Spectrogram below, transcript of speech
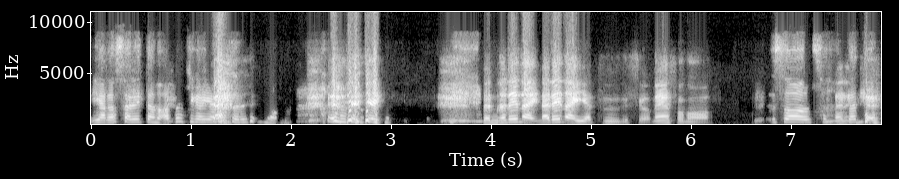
やらされたの、私がやらされたの。慣れない、慣れないやつですよね。その、そう、そだって、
